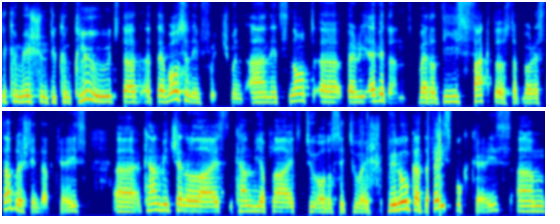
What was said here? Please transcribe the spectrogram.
the commission to conclude that uh, there was an infringement and it's not uh, very evident whether these factors that were established in that case uh, can be generalized, can be applied to other situations. If we look at the Facebook case, um,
